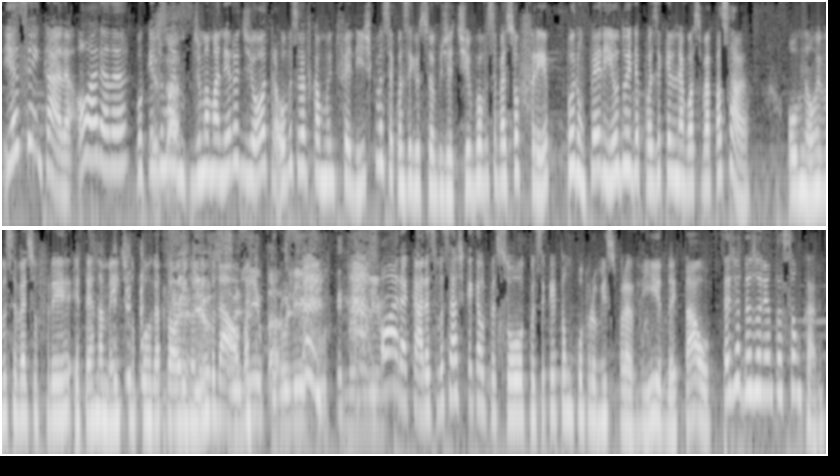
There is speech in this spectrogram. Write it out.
E assim, cara, ora, né? Porque de uma, de uma maneira ou de outra, ou você vai ficar muito feliz que você conseguiu o seu objetivo, ou você vai sofrer por um período e depois aquele negócio vai passar. Ou não, e você vai sofrer eternamente no purgatório, no limbo da Deus, alma. No limpo. No limbo. Ora, cara, se você acha que é aquela pessoa que você quer ter um compromisso pra vida e tal, pede a desorientação, cara.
